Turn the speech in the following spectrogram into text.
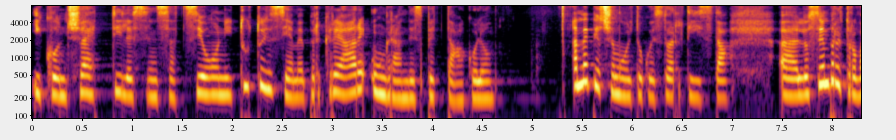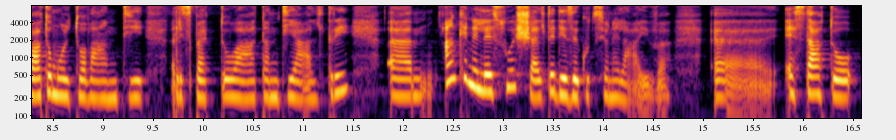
i concetti, le sensazioni, tutto insieme per creare un grande spettacolo. A me piace molto questo artista, eh, l'ho sempre trovato molto avanti rispetto a tanti altri, ehm, anche nelle sue scelte di esecuzione live. Eh, è stato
